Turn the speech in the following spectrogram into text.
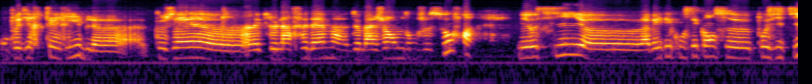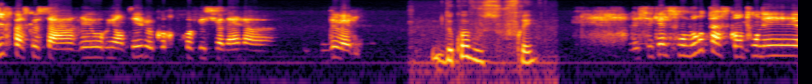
on peut dire terribles, que j'ai avec le lymphedème de ma jambe dont je souffre, mais aussi euh, avec des conséquences euh, positives parce que ça a réorienté le corps professionnel euh, de ma vie. De quoi vous souffrez? Les séquelles sont lourdes parce que quand on est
